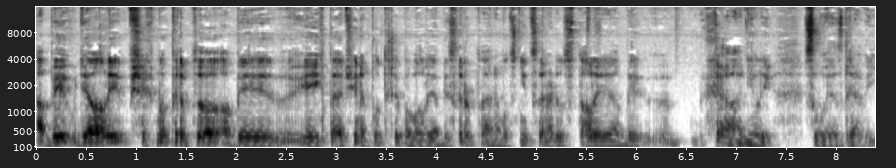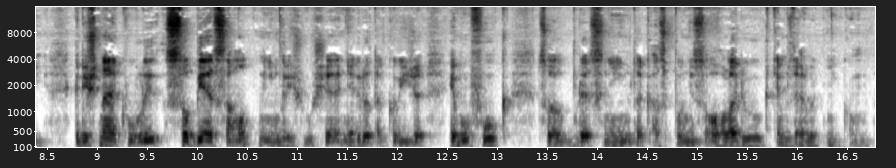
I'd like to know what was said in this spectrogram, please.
aby udělali všechno pro to, aby jejich péči nepotřebovali, aby se do té nemocnice nedostali, aby chránili svoje zdraví. Když ne kvůli sobě samotným, když už je někdo takový, že je mu fuk, co bude s ním, tak aspoň z ohledu k těm zdravotníkům.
